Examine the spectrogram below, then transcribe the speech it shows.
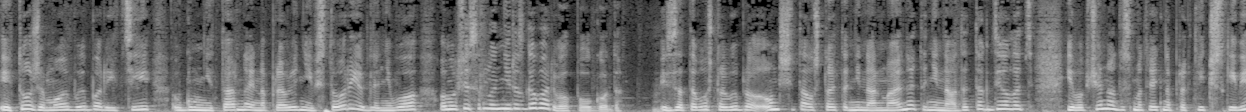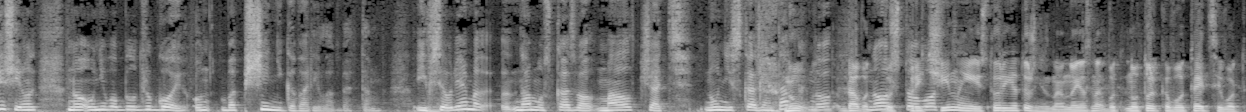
И тоже мой выбор идти в гуманитарное направление в историю для него... Он вообще со мной не разговаривал полгода из-за того, что выбрал, он считал, что это ненормально, это не надо так делать, и вообще надо смотреть на практические вещи. Он, но у него был другой, он вообще не говорил об этом. И mm все время нам сказал молчать. Ну, не скажем так, ну, но... Да, вот, но вот что причины вот... и истории я тоже не знаю, но я знаю, вот, но только вот эти вот,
